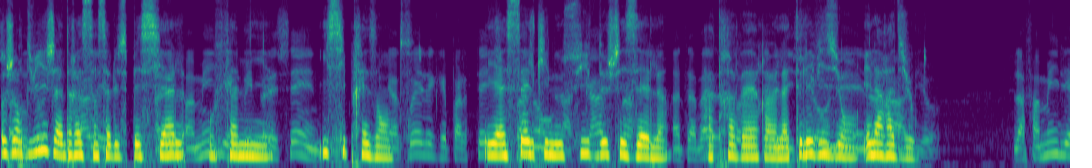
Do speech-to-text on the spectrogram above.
Aujourd'hui, j'adresse un salut spécial aux familles ici e a présentes che et à celles qui nous suivent de chez elles à travers la télévision et la radio. La famille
